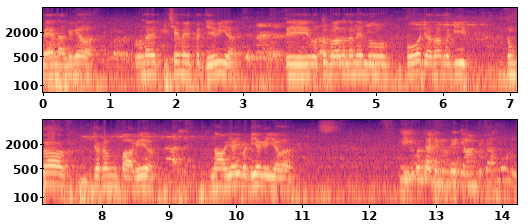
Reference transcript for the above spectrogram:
ਮੈਂ ਲੰਘ ਗਿਆ ਵਾਂ। ਉਹਨਾਂ ਦੇ ਪਿੱਛੇ ਮੇਰੇ ਭੱਜੇ ਵੀ ਆ। ਤੇ ਉਸ ਤੋਂ ਬਾਅਦ ਉਹਨਾਂ ਨੇ ਮੈਨੂੰ ਬਹੁਤ ਜ਼ਿਆਦਾ ਮਗੀ ਡੂੰਘਾ ਜ਼ਖਮ ਪਾ ਗਏ ਆ। ਨਾਗਿਆ ਹੀ ਵੱਡੀਆ ਗਈ ਆ ਵਾ। ਕੀ ਉਹ ਤੁਹਾਡੇ ਮੁੰਡੇ ਜਾਣ ਪਛਾਣ ਹੋਗੇ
